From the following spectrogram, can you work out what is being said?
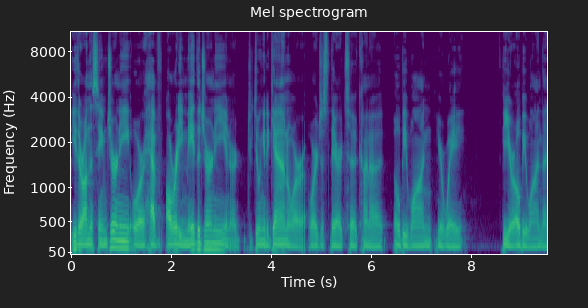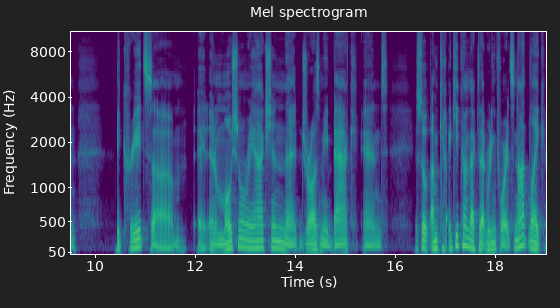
either on the same journey or have already made the journey and are doing it again, or or just there to kind of Obi Wan your way, be your Obi Wan, then it creates um, a, an emotional reaction that draws me back. And so I'm, I keep coming back to that rooting for. It's not like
